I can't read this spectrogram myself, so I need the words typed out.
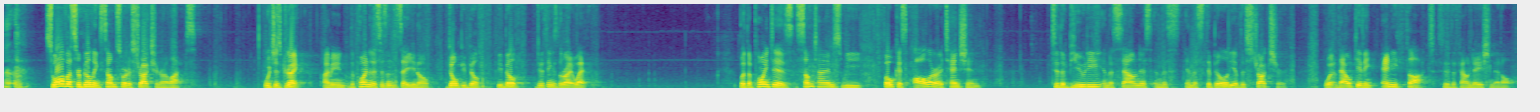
so all of us are building some sort of structure in our lives, which is great. I mean, the point of this isn't to say, you know, don't be building. Be building. Do things the right way. But the point is, sometimes we focus all our attention to the beauty and the soundness and the, and the stability of the structure without giving any thought to the foundation at all.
